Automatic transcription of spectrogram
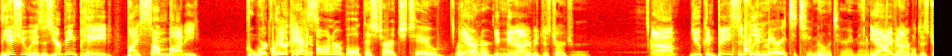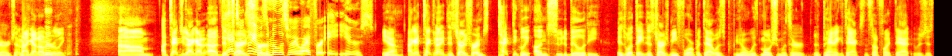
The issue is, is you're being paid by somebody who worked Or their you could have an honorable discharge too, Roadrunner. Yeah, You can get an honorable discharge. Um, you can basically. I've been married to two military men. Yeah, I have an honorable discharge, and I got out early. Um, I technically I got uh, Yeah, discharged technically, I was for a military wife for eight years. yeah. I got technically discharged for un- technically unsuitability is what they discharged me for, but that was you know with motion with her panic attacks and stuff like that. It was just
